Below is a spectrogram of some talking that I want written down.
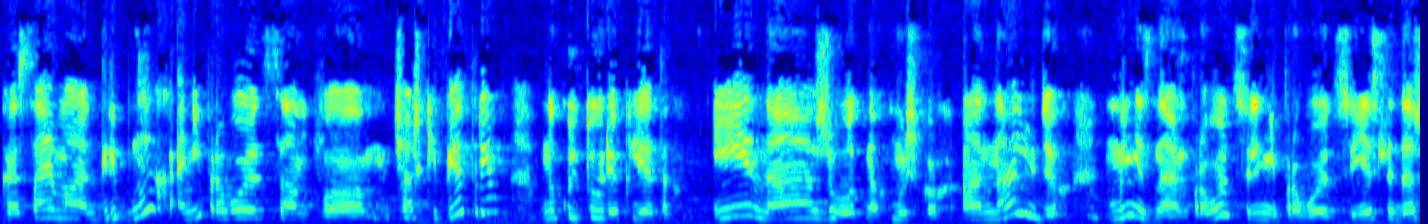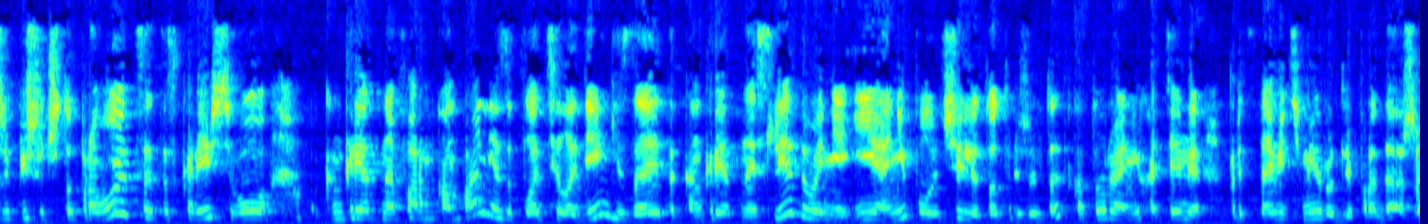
касаемо грибных, они проводятся в э, чашке Петри на культуре клеток и на животных, мышках. А на людях мы не знаем, проводятся или не проводятся. Если даже пишут, что проводится, это, скорее всего, конкретная фармкомпания заплатила деньги за это конкретное исследование, и они получили тот результат, который они хотели представить миру для продажи.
